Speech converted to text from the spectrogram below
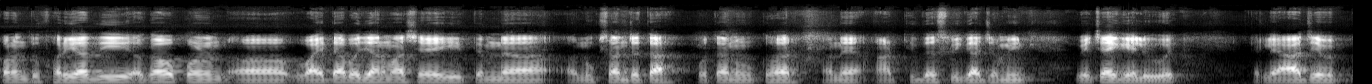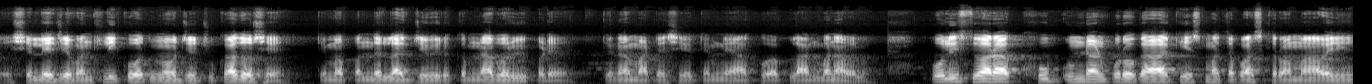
પરંતુ ફરિયાદી અગાઉ પણ વાયદા બજારમાં છે એ તેમના નુકસાન જતાં પોતાનું ઘર અને આઠથી દસ વીઘા જમીન વેચાઈ ગયેલી હોય એટલે આ જે છેલ્લે જે વંથલી કોર્ટનો જે ચુકાદો છે, તેમાં પંદર લાખ જેવી રકમ ના ભરવી પડે. તેના માટે છે તેમને આખો આ પ્લાન બનાવેલો. પોલીસ દ્વારા ખૂબ ઊંડાણપૂર્વક આ કેસમાં તપાસ કરવામાં આવેલી.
